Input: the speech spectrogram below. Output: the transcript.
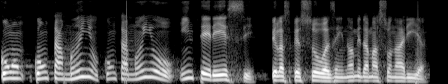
com, com tamanho, com tamanho interesse pelas pessoas em nome da maçonaria,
